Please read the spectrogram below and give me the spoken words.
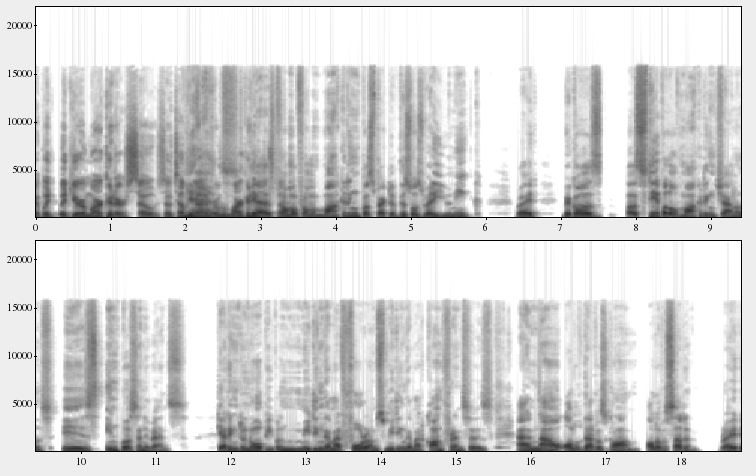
Right, but but you're a marketer, so so tell me yes, about it from a marketing yes, perspective. From a, from a marketing perspective, this was very unique, right? Because a staple of marketing channels is in-person events, getting to know people, meeting them at forums, meeting them at conferences, and now all of that was gone all of a sudden, right?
